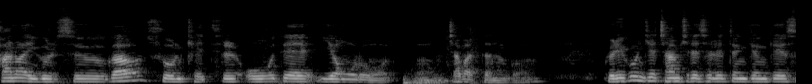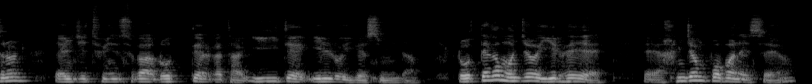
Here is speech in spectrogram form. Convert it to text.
한화 이글스가 수원 KT를 5대 0으로 어, 잡았다는 거. 그리고 이제 잠실에서 열렸던 경기에서는 LG 트윈스가 롯데를 갖다 2대 1로 이겼습니다. 롯데가 먼저 1회에 한 점 뽑아냈어요.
